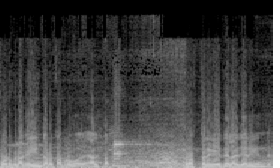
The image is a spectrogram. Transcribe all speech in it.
ఫోర్ ఓ క్లాక్ అయిన తర్వాత అప్పుడు వెళ్తారు. ప్రస్తుతానికి అయితే ఇలా జరిగింది.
